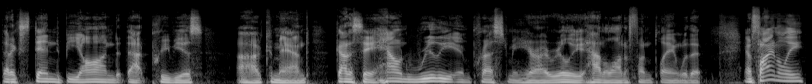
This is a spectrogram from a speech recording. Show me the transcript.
that extend beyond that previous uh, command. Got to say, Hound really impressed me here. I really had a lot of fun playing with it. And finally,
